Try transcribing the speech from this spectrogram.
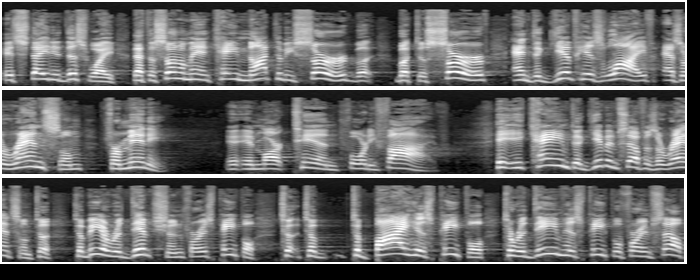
it's stated this way that the Son of Man came not to be served, but, but to serve and to give his life as a ransom for many. In Mark 10 45. He, he came to give himself as a ransom, to, to be a redemption for his people, to, to, to buy his people, to redeem his people for himself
